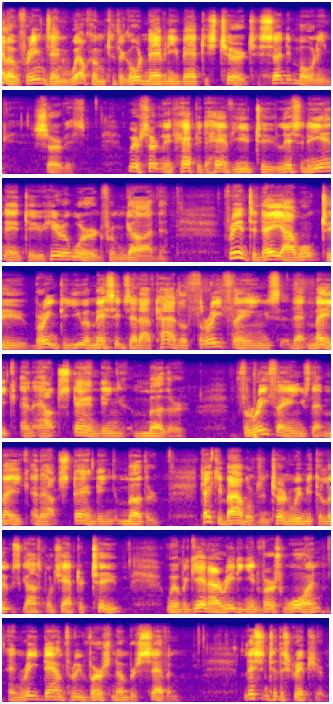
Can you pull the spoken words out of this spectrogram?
Hello, friends, and welcome to the Gordon Avenue Baptist Church Sunday morning service. We're certainly happy to have you to listen in and to hear a word from God. Friend, today I want to bring to you a message that I've titled Three Things That Make an Outstanding Mother. Three Things That Make an Outstanding Mother. Take your Bibles and turn with me to Luke's Gospel, chapter 2. We'll begin our reading in verse 1 and read down through verse number 7. Listen to the scripture.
